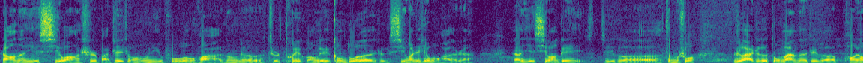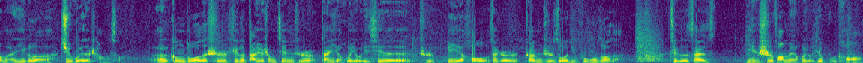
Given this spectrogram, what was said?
然后呢也希望是把这种女仆文化能够就是推广给更多的这个喜欢这些文化的人，然后也希望给这个怎么说，热爱这个动漫的这个朋友们一个聚会的场所。呃，更多的是这个大学生兼职，但也会有一些只毕业后在这儿专职做女仆工作的。这个在饮食方面会有一些不同，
